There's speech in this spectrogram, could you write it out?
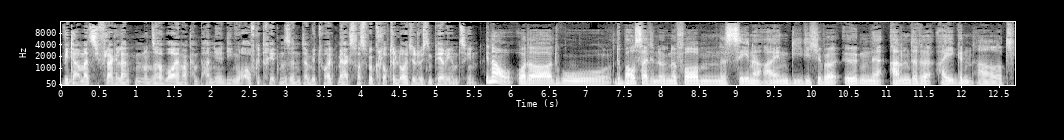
Wie damals die Flagellanten in unserer Warhammer-Kampagne, die nur aufgetreten sind, damit du halt merkst, was bekloppte Leute durchs Imperium ziehen. Genau. Oder du, du baust halt in irgendeiner Form eine Szene ein, die dich über irgendeine andere Eigenart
